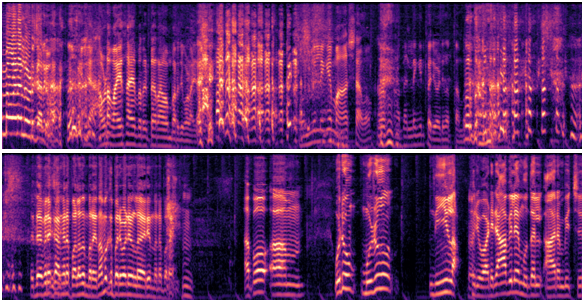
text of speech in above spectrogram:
എം എ വേണമല്ലോ എടുക്കാലോ അവിടെ വയസ്സായപ്പോ റിട്ടയർ ആവാൻ പറഞ്ഞു പോണേ. ഒന്നില്ലെങ്കിൽ മാഷാവാം അതല്ലെങ്കിൽ പരിപാടി നിർത്താൻ ഇവരൊക്കെ അങ്ങനെ പലതും പറയും. നമുക്ക് പരിപാടിയുള്ള കാര്യം തന്നെ പറയാം. ഉം. അപ്പോ ഒരു മുഴു നീള പരിപാടി. രാവിലെ മുതൽ ആരംഭിച്ച്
